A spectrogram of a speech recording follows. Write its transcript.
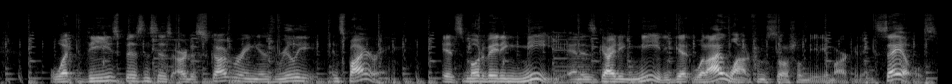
what these businesses are discovering is really inspiring. It's motivating me and is guiding me to get what I want from social media marketing, sales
